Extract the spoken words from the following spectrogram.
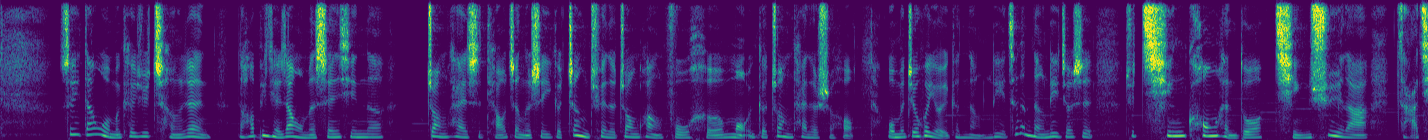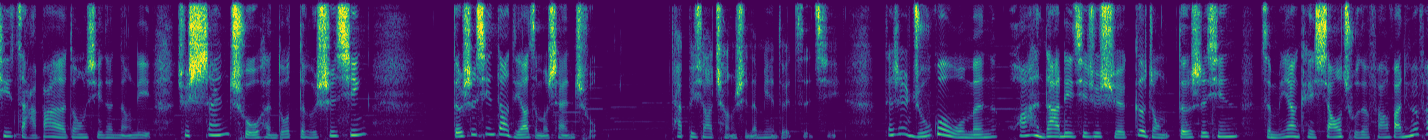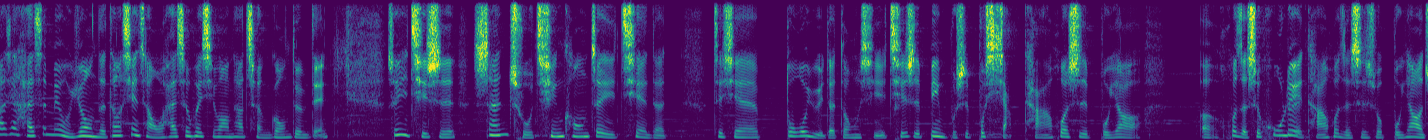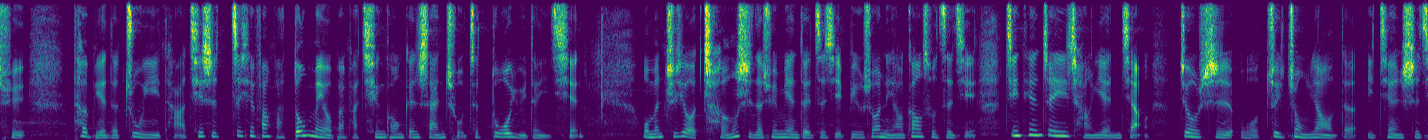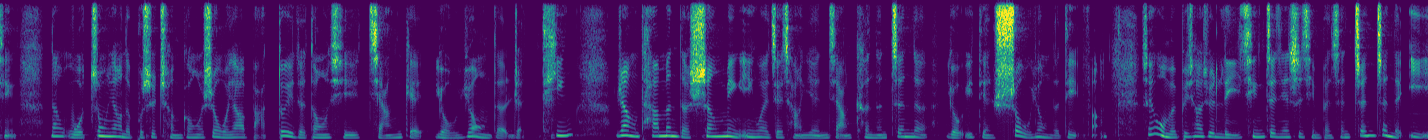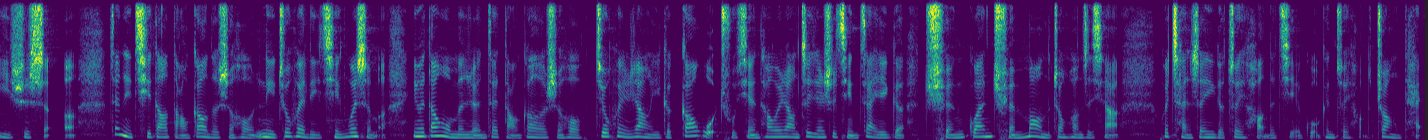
所以，当我们可以去承认，然后并且让我们身心呢，状态是调整的，是一个正确的状况，符合某一个状态的时候，我们就会有一个能力。这个能力就是去清空很多情绪啦、杂七杂八的东西的能力，去删除很多得失心。得失心到底要怎么删除？他必须要诚实的面对自己。但是如果我们花很大力气去学各种得失心怎么样可以消除的方法，你会发现还是没有用的。到现场，我还是会希望他成功，对不对？所以，其实删除、清空这一切的这些多余的东西，其实并不是不想它，或是不要呃，或者是忽略它，或者是说不要去特别的注意它。其实这些方法都没有办法清空跟删除这多余的一切。我们只有诚实的去面对自己。比如说，你要告诉自己，今天这一场演讲就是我最重要的一件事情。那我重要的不是成功，而是我要把对的东西讲给有用的人听，让他们的生命因为这场演讲可能真的有一点受用的地方。所以，我们必须要去理清这件事情本身真正的意义是什么。在你祈祷祷告的时候，你就会理清为什么？因为当我们人在祷告的时候，就会让一个高我出现，它会让这件事情在一个全观全貌的状况之下，会产生一个最好的结果果跟最好的状态。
